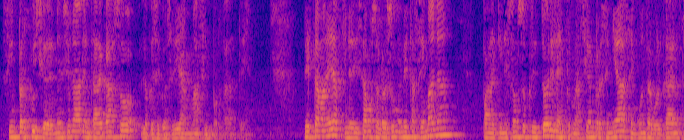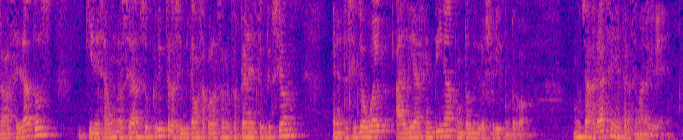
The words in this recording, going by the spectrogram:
sin perjuicio de mencionar en cada caso lo que se considera más importante. De esta manera finalizamos el resumen de esta semana. Para quienes son suscriptores, la información reseñada se encuentra volcada en nuestra base de datos y quienes aún no se han suscrito, los invitamos a conocer nuestros planes de suscripción en nuestro sitio web aldiaargentina.microjuris.com. Muchas gracias y hasta la semana que viene.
